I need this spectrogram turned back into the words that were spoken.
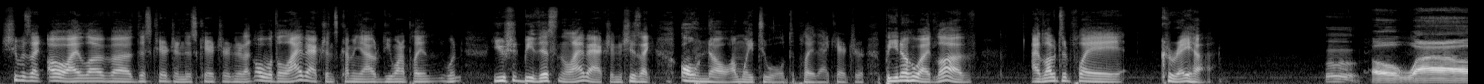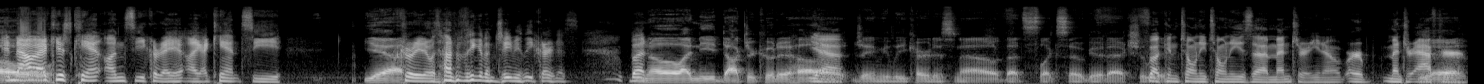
she was like, "Oh, I love uh, this character and this character," and they're like, "Oh, well, the live action's coming out. Do you want to play? When, you should be this in the live action." And she's like, "Oh no, I'm way too old to play that character." But you know who I'd love? I'd love to play Kureha. Oh wow. And now I just can't unsee Kureha. Like I can't see yeah. Kureha without thinking of Jamie Lee Curtis. But no, I need Dr. Kureha, Yeah. Jamie Lee Curtis now. That's like so good, actually. fucking Tony Tony's uh, mentor, you know, or mentor after,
